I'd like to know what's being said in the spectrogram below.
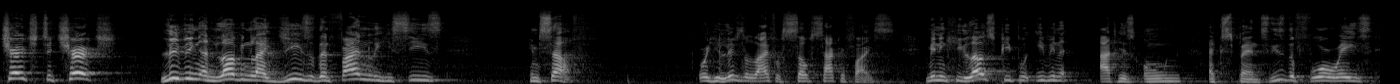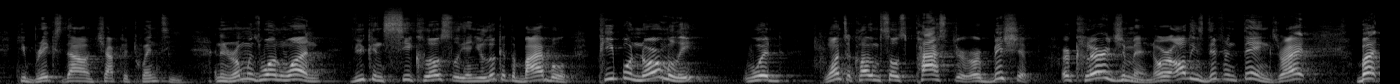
church to church, living and loving like Jesus. Then finally, he sees himself, where he lives a life of self sacrifice meaning he loves people even at his own expense. These are the four ways he breaks down chapter 20. And in Romans 1 1, if you can see closely and you look at the Bible, people normally would want to call themselves pastor or bishop or clergyman or all these different things, right? But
